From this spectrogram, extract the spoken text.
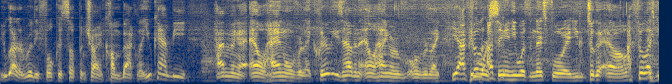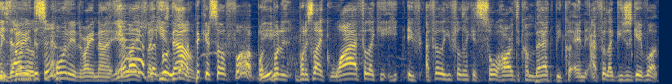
you gotta really focus up and try and come back. Like you can't be having an L hangover. Like clearly he's having an L hangover. Over like Yeah, I people feel- were I saying feel- he was the next Floyd. He took an L. I feel like It's he's very disappointed right now Yeah, in life. Like but he's bro, down. pick yourself up. But but, it, but it's like why I feel like he, he if, I feel like he feels like it's so hard to come back because and I feel like he just gave up.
